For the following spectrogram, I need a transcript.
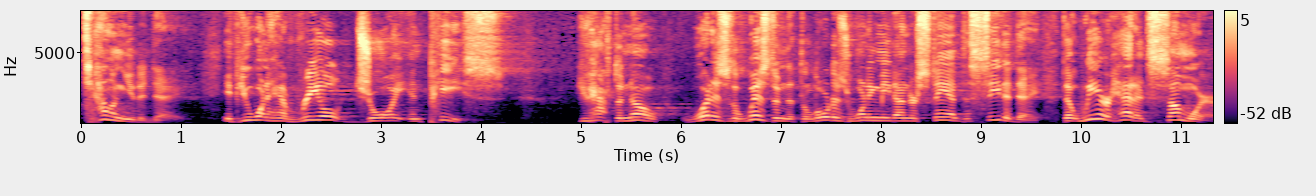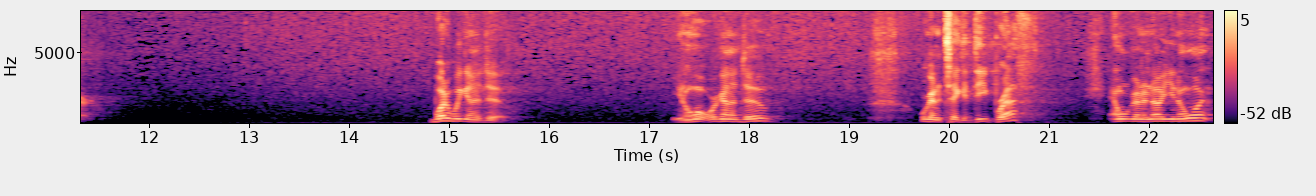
telling you today, if you want to have real joy and peace, you have to know what is the wisdom that the Lord is wanting me to understand, to see today, that we are headed somewhere. What are we going to do? You know what we're going to do? We're going to take a deep breath and we're going to know, you know what?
